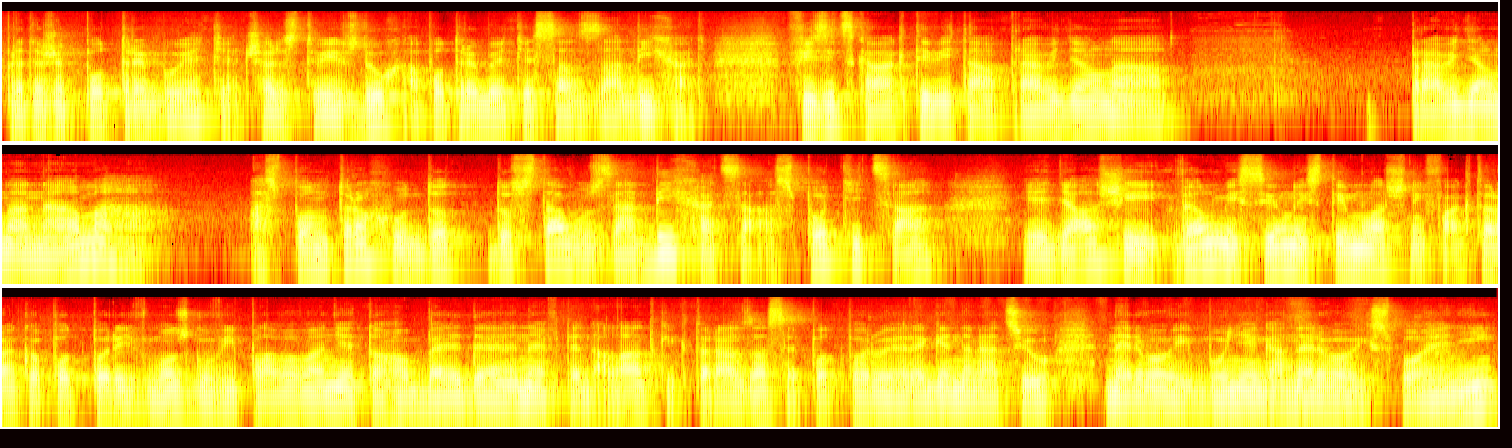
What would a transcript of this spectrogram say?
pretože potrebujete čerstvý vzduch a potrebujete sa zadýchať. Fyzická aktivita a pravidelná pravidelná námaha, aspoň trochu do, do stavu zadýchať sa a spotiť sa, je ďalší veľmi silný stimulačný faktor, ako podporiť v mozgu vyplavovanie toho BDNF, teda látky, ktorá zase podporuje regeneráciu nervových buniek a nervových spojení.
